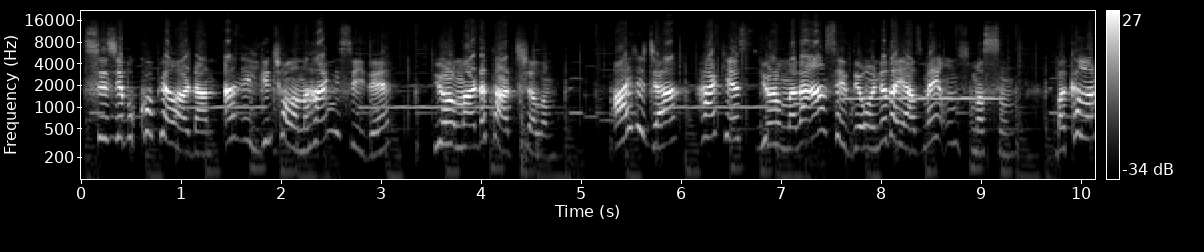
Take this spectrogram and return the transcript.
Sizce bu kopyalardan en ilginç olanı hangisiydi? Yorumlarda tartışalım. Ayrıca herkes yorumlara en sevdiği oyunu da yazmayı unutmasın. Bakalım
